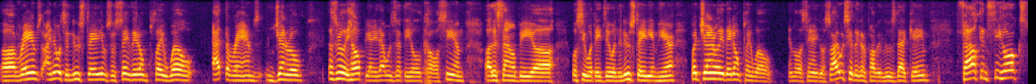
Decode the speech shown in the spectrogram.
Uh, Rams, I know it's a new stadium, so saying they don't play well at the Rams in general doesn't really help you any. That was at the old Coliseum. Uh, this time will be, uh, we'll see what they do in the new stadium here. But generally, they don't play well in Los Angeles. So I would say they're going to probably lose that game. Falcons, Seahawks,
